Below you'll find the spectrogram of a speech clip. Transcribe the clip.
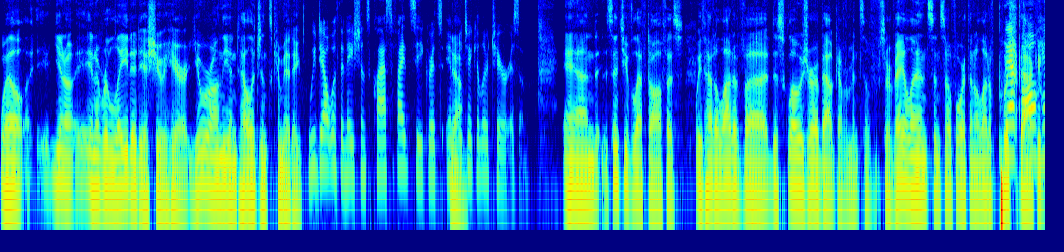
Well, you know, in a related issue here, you were on the Intelligence Committee, We dealt with the nation's classified secrets, in Yeah. particular terrorism. And since you've left office, we've had a lot of uh, disclosure about government surveillance and so forth, and a lot of pushback that all against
